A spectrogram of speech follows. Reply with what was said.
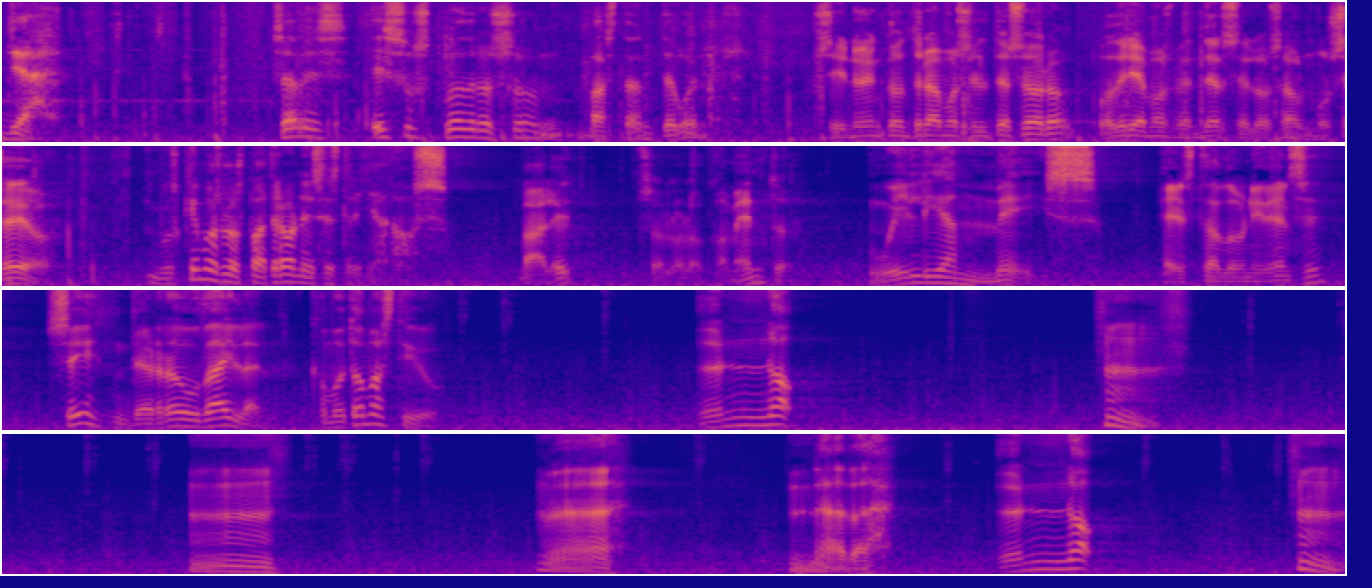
Ya. ¿Sabes? Esos cuadros son bastante buenos. Si no encontramos el tesoro, podríamos vendérselos a un museo. Busquemos los patrones estrellados. Vale, solo lo comento. William Mace. ¿Estadounidense? Sí, de Rhode Island, como Thomas Tew. Eh, no. Hmm. Hmm. Ah, nada. Eh, no. Hmm.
